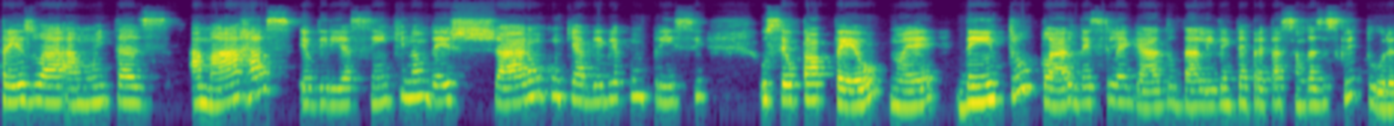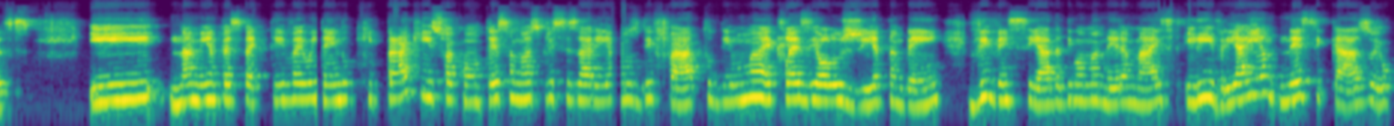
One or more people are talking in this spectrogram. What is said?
preso a, a muitas amarras, eu diria assim, que não deixaram com que a Bíblia cumprisse o seu papel, não é? Dentro, claro, desse legado da livre interpretação das Escrituras. E, na minha perspectiva, eu entendo que para que isso aconteça, nós precisaríamos, de fato, de uma eclesiologia também vivenciada de uma maneira mais livre. E aí, nesse caso, eu,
